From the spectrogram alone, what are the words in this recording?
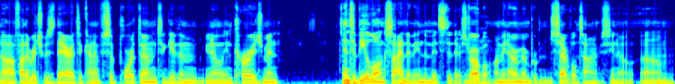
uh, Father Rich was there to kind of support them, to give them you know encouragement, and to be alongside them in the midst of their struggle. I mean, I remember several times, you know. Um,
